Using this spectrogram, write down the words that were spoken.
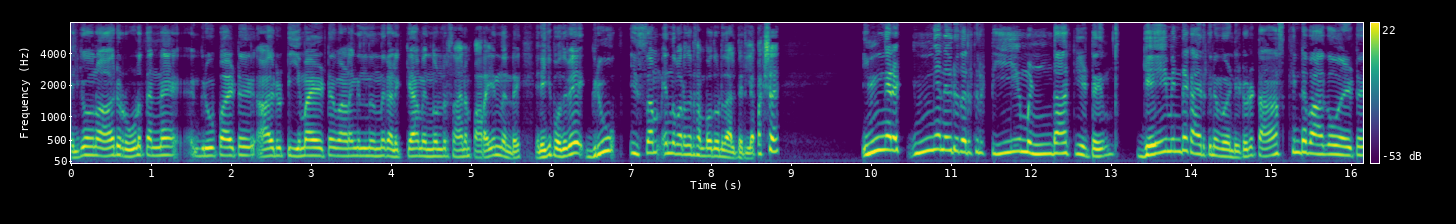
എനിക്ക് തോന്നുന്നു ആ ഒരു റൂൾ തന്നെ ഗ്രൂപ്പായിട്ട് ആ ഒരു ടീമായിട്ട് വേണമെങ്കിൽ നിന്ന് കളിക്കാം എന്നുള്ളൊരു സാധനം പറയുന്നുണ്ട്. എനിക്ക് പൊതുവേ ഗ്രൂപ്പ് ഇസം എന്ന് പറഞ്ഞൊരു സംഭവത്തോട് താല്പര്യമില്ല. പക്ഷെ ഇങ്ങനെ ഇങ്ങനെ ഒരു തരത്തിൽ ടീം ഉണ്ടാക്കിയിട്ട് ഗെയിമിന്റെ കാര്യത്തിന് വേണ്ടിയിട്ട് ഒരു ടാസ്കിന്റെ ഭാഗമായിട്ട്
